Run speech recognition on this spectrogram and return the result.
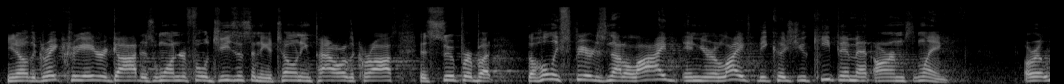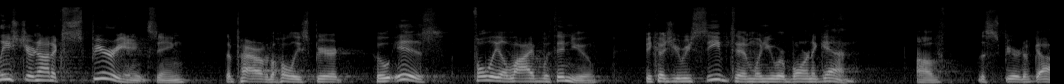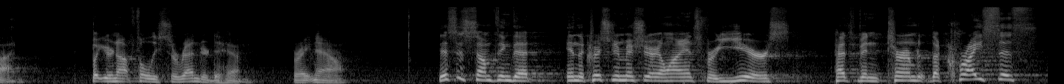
You know, the great creator God is wonderful. Jesus and the atoning power of the cross is super, but the Holy Spirit is not alive in your life because you keep him at arm's length. Or at least you're not experiencing the power of the Holy Spirit who is fully alive within you because you received him when you were born again of the Spirit of God. But you're not fully surrendered to him right now. This is something that in the Christian Missionary Alliance for years has been termed the crisis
